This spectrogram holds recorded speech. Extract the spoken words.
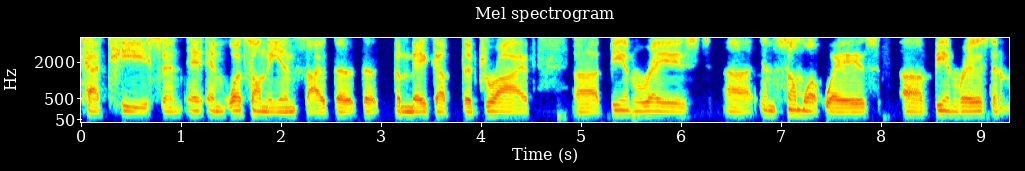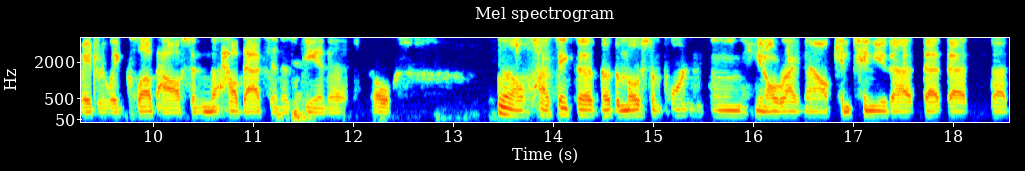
Tatis and and what's on the inside, the the, the makeup, the drive, uh, being raised uh, in somewhat ways, uh, being raised in a major league clubhouse, and how that's in his DNA. So. You know, I think the, the, the most important thing, you know, right now, continue that that that that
